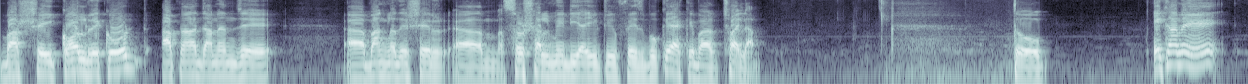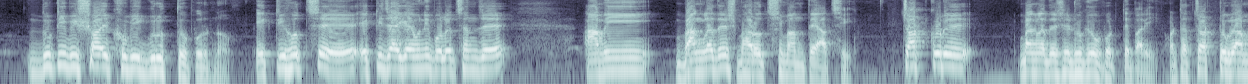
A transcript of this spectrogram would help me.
বা সেই কল রেকর্ড, আপনারা জানেন যে বাংলাদেশের সোশ্যাল মিডিয়া, ইউটিউব, ফেসবুকে একেবারে ছয়লাম। তো এখানে দুটি বিষয় খুবই গুরুত্বপূর্ণ। একটি হচ্ছে, একটি জায়গায় উনি বলেছেন যে, আমি বাংলাদেশ ভারত সীমান্তে আছি। চট করে বাংলাদেশে ঢুকেও পড়তে পারি। অর্থাৎ চট্টগ্রাম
